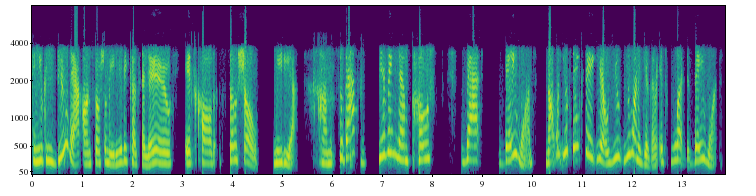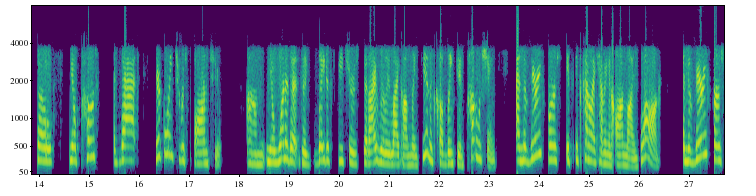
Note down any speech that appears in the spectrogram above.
And you can do that on social media because, hello, it's called social media. Um, so that's giving them posts that they want, not what you think they, you know, you, you want to give them. It's what they want. So, you know, posts that they're going to respond to. Um, you know, one of the, the latest features that I really like on LinkedIn is called LinkedIn Publishing. And the very first, it's, it's kind of like having an online blog. And the very first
